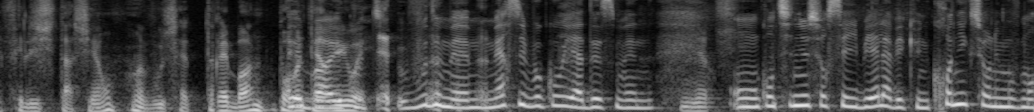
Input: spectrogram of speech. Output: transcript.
félicitations. Vous êtes très bonne pour Eh ben, interviewer. écoute, vous de même. Merci beaucoup et à deux semaines. Merci. On continue sur CIBL avec une chronique sur les mouvements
